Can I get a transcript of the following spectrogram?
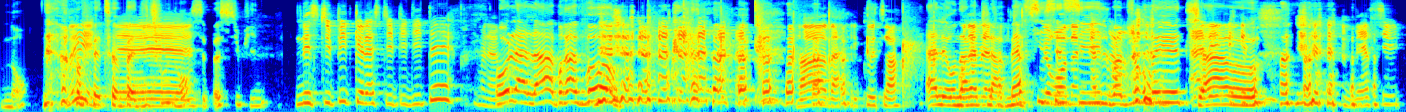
non, en fait, pas du tout. Non, c'est pas stupide n'est stupide que la stupidité. Oh là là, bravo Ah bah écoute. Hein. Allez, on, arrête là. Merci Cécile, bonne journée, ciao Merci.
